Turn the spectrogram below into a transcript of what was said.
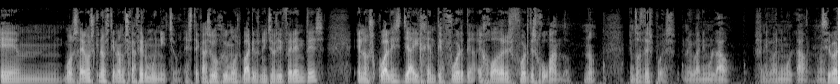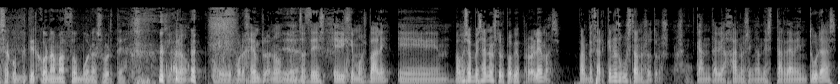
Em, bueno, sabemos que nos tenemos que hacer muy nicho. En este caso cogimos varios nichos diferentes en los cuales ya hay gente fuerte, hay jugadores fuertes jugando, ¿no? Entonces, pues, no iba a ningún lado. O no iba a ningún lado. Si vas a competir con Amazon, buena suerte. Claro, eh, por ejemplo, ¿no? Entonces eh, dijimos, vale, eh, vamos a pensar en nuestros propios problemas. Para empezar, ¿qué nos gusta a nosotros? Nos encanta viajar, nos encanta estar de aventuras,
